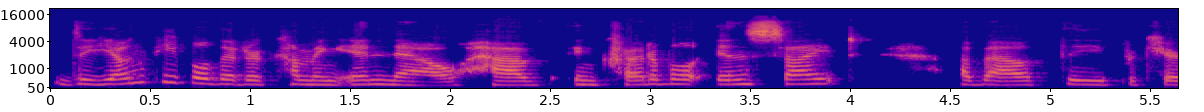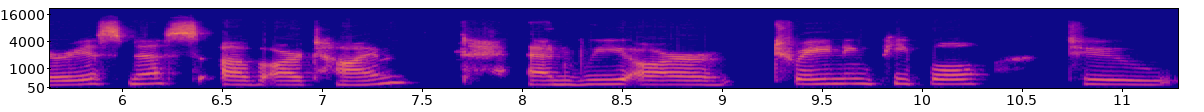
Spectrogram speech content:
the young people that are coming in now have incredible insight about the precariousness of our time. And we are training people to,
